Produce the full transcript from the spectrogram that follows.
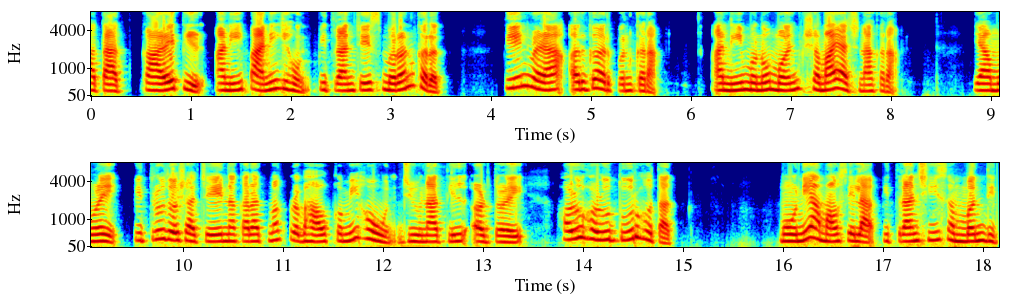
हातात काळे तीळ आणि पाणी घेऊन पित्रांचे स्मरण करत तीन वेळा अर्घ अर्पण करा आणि मनोमन क्षमायाचना करा. यामुळे पितृदोषाचे नकारात्मक प्रभाव कमी होऊन जीवनातील अडथळे हळूहळू दूर होतात. मौनी अमावस्येला पित्रांशी संबंधित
